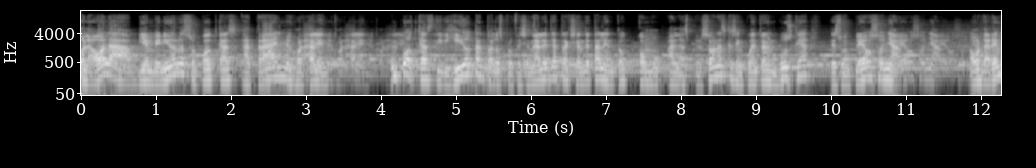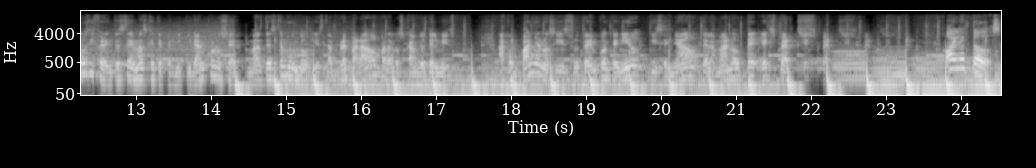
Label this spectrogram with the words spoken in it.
Hola, hola, bienvenido a nuestro podcast Atrae el Mejor Talento. Un podcast dirigido tanto a los profesionales de atracción de talento como a las personas que se encuentran en búsqueda de su empleo soñado. Abordaremos diferentes temas que te permitirán conocer más de este mundo y estar preparado para los cambios del mismo. Acompáñanos y disfruta de un contenido diseñado de la mano de expertos. Hola a todos,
